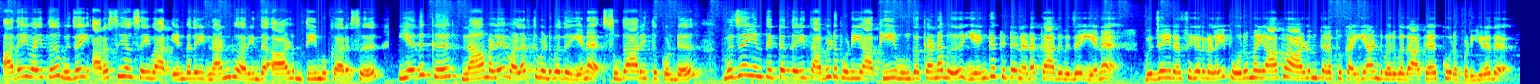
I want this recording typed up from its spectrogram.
அதை வைத்து விஜய் அரசியல் செய்வார் என்பதை நன்கு அறிந்த ஆளும் திமுக அரசு எதுக்கு நாமளே வளர்த்து விடுவது என சுதாரித்து கொண்டு விஜயின் திட்டத்தை தவிடு பொடியாக்கி உங்க கனவு எங்க கிட்ட நடக்காது விஜய் என விஜய் ரசிகர்களை பொறுமையாக ஆளும் தரப்பு கையாண்டு வருவதாக கூறப்படுகிறது.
